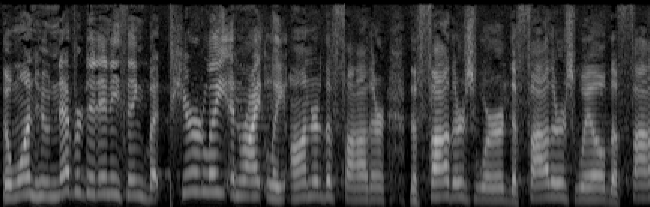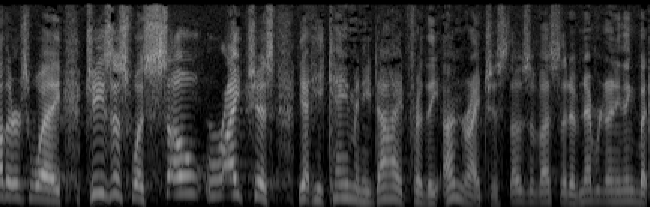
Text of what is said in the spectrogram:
the one who never did anything but purely and rightly honor the Father, the Father's word, the Father's will, the Father's way. Jesus was so righteous, yet he came and he died for the unrighteous, those of us that have never done anything but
